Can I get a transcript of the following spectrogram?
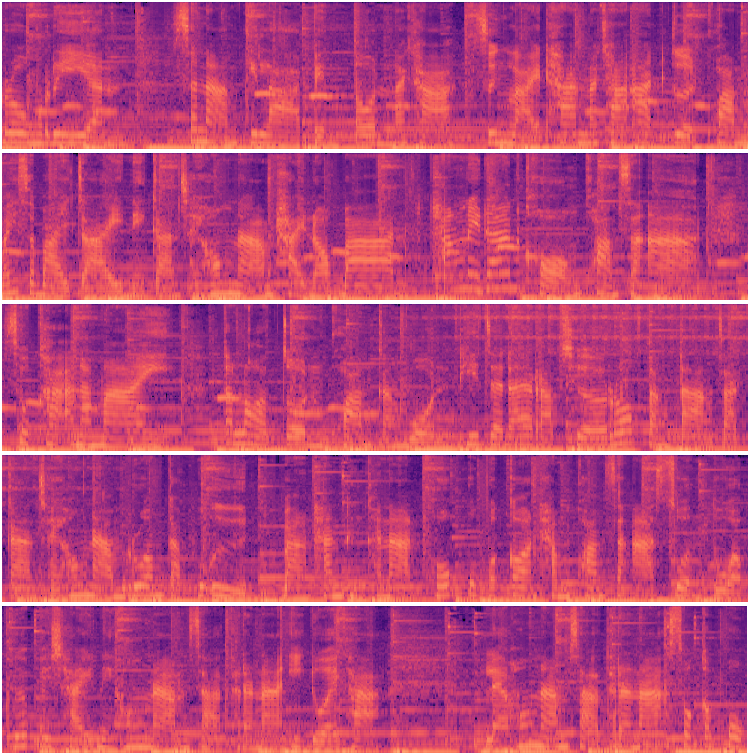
โรงเรียน สนามกีฬาเป็นต้นนะคะ ซึ่งหลายท่านนะคะอาจเกิดความไม่สบายใจในการใช้ห้องน้ำภายนอกบ้าน ทั้งในด้านของความสะอาด สุขอนามัย ตลอดจนความกังวลที่จะได้รับเชื้อโรคต่างๆ จากการใช้ห้องน้ำร่วมกับผู้อื่น บางท่านถึงขนาดพกอุปกรณ์ทำความสะอาดส่วนตัวเพื่อไปใช้ในห้องน้ำสาธารณะอีกด้วยค่ะแล้วห้องน้ำสาธารณะสกปรก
